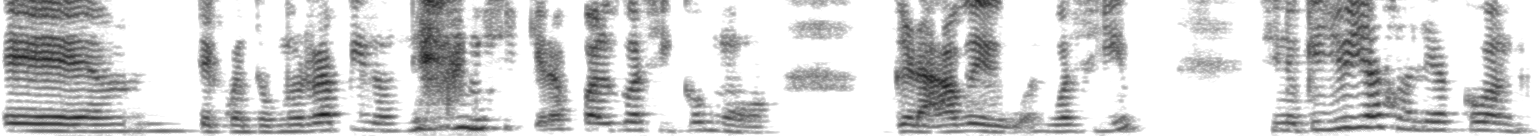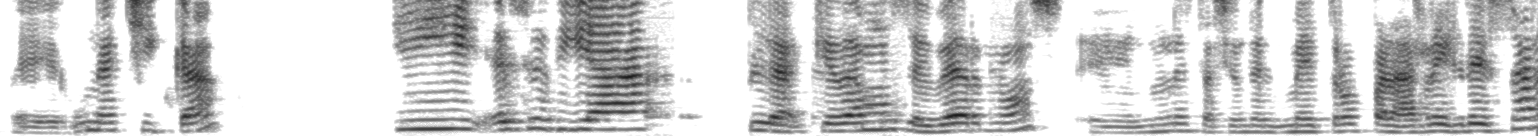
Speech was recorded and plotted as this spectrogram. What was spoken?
Em, te cuento muy rápido, ni, siquiera fue algo así como grave o algo así, sino que yo ya salía con eh, una chica y ese día quedamos de vernos en una estación del metro para regresar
